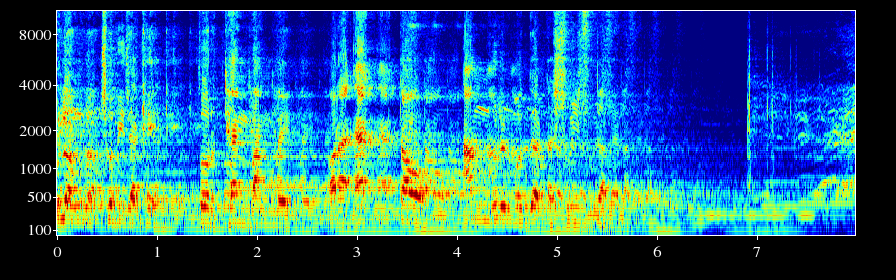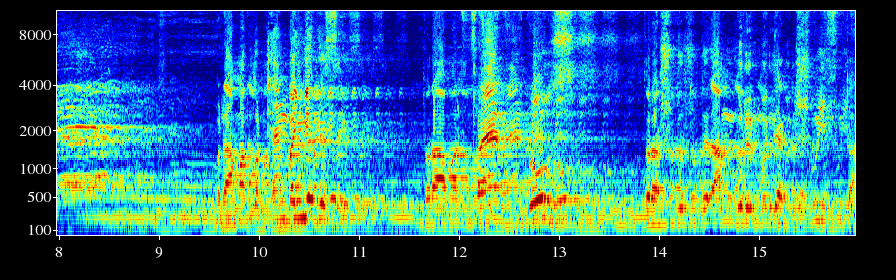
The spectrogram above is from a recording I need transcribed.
উলঙ্গ ছবি দেখে তোর ঠ্যাং বাংলে ওরা একটাও আঙ্গুলের মধ্যে একটা সুই ফুটাবে না। বলে, আমার তো ঠ্যাং ভাঙ্গে গেছে তোরা আমার ফ্রেন্ড রোজ তোরা শুধু তোদের আঙ্গুলের মধ্যে একটা সুই ফুটা।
